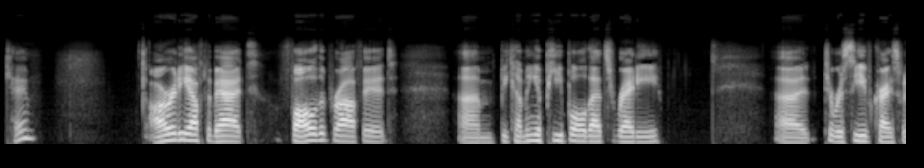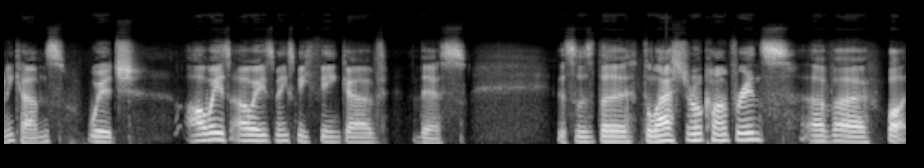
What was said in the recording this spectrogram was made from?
Okay? Already off the bat, follow the prophet, um, becoming a people that's ready uh, to receive Christ when he comes, which always, always makes me think of this. This was the the last general conference of uh well,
